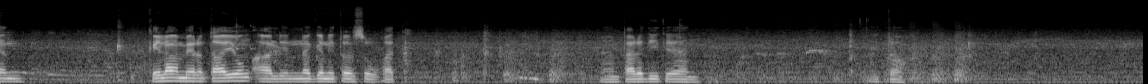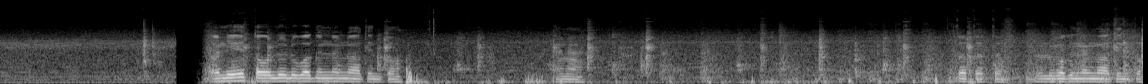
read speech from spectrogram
yan. Kailangan meron tayong alin na ganito ang sukat. Ayan, para dito yan. Ito. Ali, ito, luluwagan lang natin to. Ano? Ito, ito, ito. Luluwagan lang natin to.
